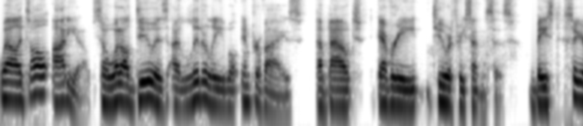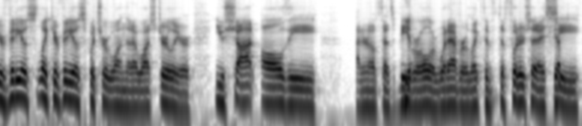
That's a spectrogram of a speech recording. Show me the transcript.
well it's all audio so what i'll do is i literally will improvise about every two or three sentences based So your videos, like your video switcher one that I watched earlier, you shot all the, I don't know if that's B roll or whatever, like the the footage that I see.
